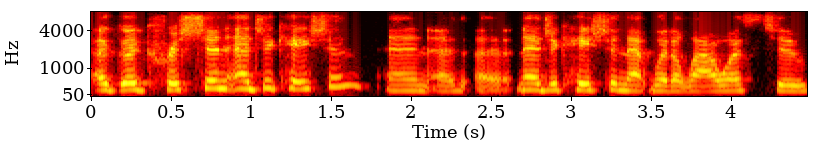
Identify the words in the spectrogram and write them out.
a good Christian education and a, a, an education that would allow us to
